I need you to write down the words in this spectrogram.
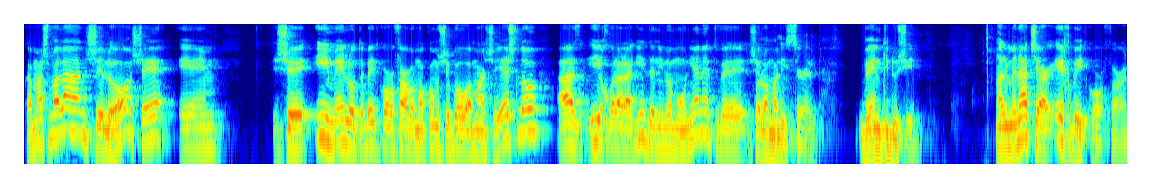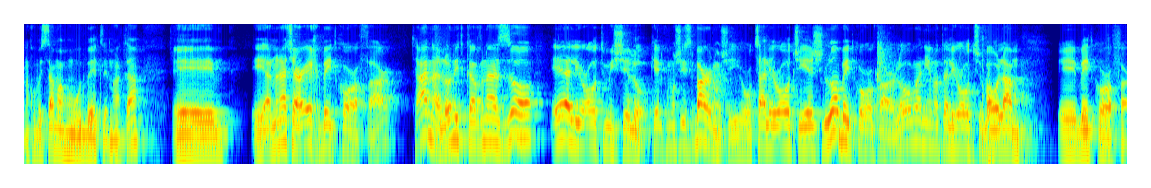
כמה שמלן שלא, ש... אה, שאם אין לו את הבית קור עפר במקום שבו הוא אמר שיש לו, אז היא יכולה להגיד אני לא מעוניינת ושלום על ישראל. ואין קידושין. על מנת שאראך בית קור עפר, אנחנו בסמ"ך עמוד ב' למטה, אה, אה, על מנת שאראך בית קור עפר, תנא לא נתכוונה זו אלא לראות משלו, כן כמו שהסברנו שהיא רוצה לראות שיש לו בית קור עפר, לא מעניין אותה לראות שבעולם אה, בית קור עפר.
